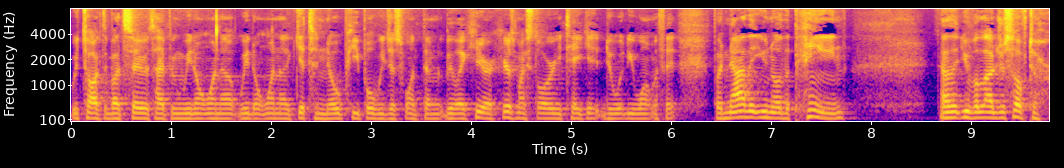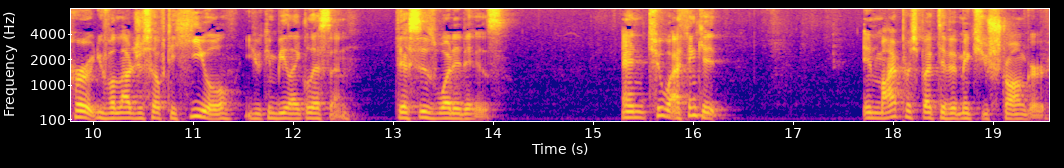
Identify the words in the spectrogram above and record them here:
we talked about stereotyping. We don't want to we don't want to get to know people. We just want them to be like, "Here, here's my story. Take it. Do what you want with it." But now that you know the pain, now that you've allowed yourself to hurt, you've allowed yourself to heal, you can be like, "Listen, this is what it is." And two, I think it in my perspective it makes you stronger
